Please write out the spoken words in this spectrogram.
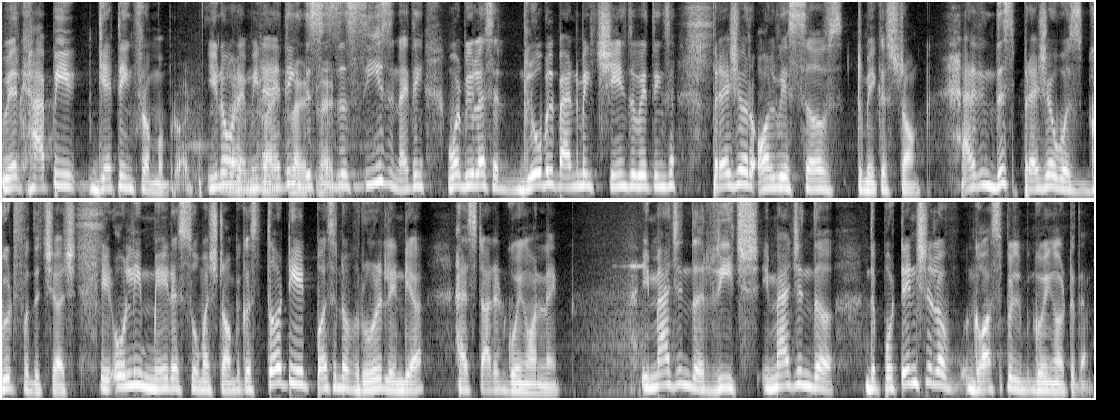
we're happy getting from abroad. You know what i Right, mean? And i think right, this is the season. I think what Beulah said global pandemic changed the way things are. Pressure always serves to make us strong. And i think this pressure was good for the church. It only made us so much strong because 38% of rural india has started going online. Imagine the reach. Imagine the the potential of gospel going out to them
